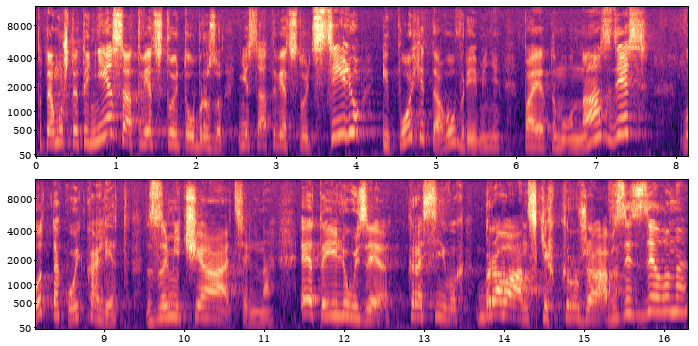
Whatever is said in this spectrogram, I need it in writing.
потому что это не соответствует образу, не соответствует стилю эпохи того времени. Поэтому у нас здесь вот такой калет. Замечательно. Это иллюзия красивых браванских кружев здесь сделана.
